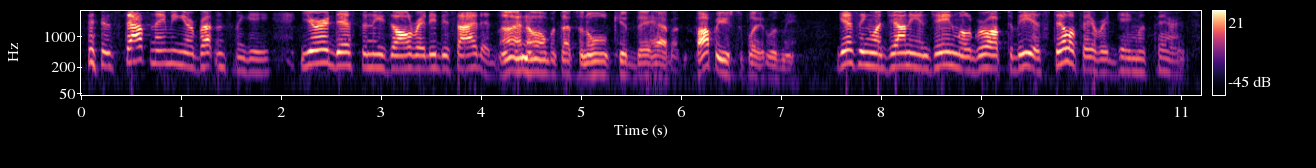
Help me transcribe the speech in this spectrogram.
Stop naming your buttons, McGee. Your destiny's already decided. I know, but that's an old kid day habit. Papa used to play it with me. Guessing what Johnny and Jane will grow up to be is still a favorite game with parents.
